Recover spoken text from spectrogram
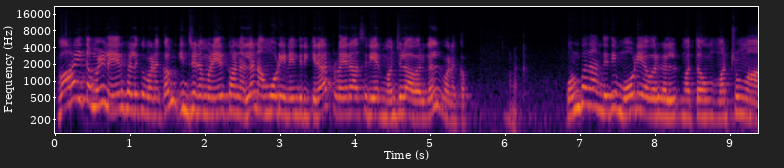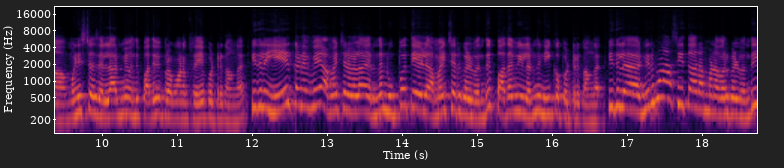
வாகை தமிழ் நேயர்களுக்கு வணக்கம். இன்று நம்ம நேர்காணல்ல நம்மோடு இணைந்திருக்கிறார் பேராசிரியர் மஞ்சுளா அவர்கள். வணக்கம். வணக்கம். ஒன்பதாம் தேதி மோடி அவர்கள் மற்றும் மற்றும் மினிஸ்டர்ஸ் எல்லாருமே வந்து பதவி பிரமாணம் செய்யப்பட்டிருக்காங்க. இதுல ஏற்கனவே அமைச்சர்களா இருந்த முப்பத்தி ஏழு அமைச்சர்கள் வந்து பதவியிலிருந்து நீக்கப்பட்டிருக்காங்க. இதுல நிர்மலா சீதாராமன் அவர்கள் வந்து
